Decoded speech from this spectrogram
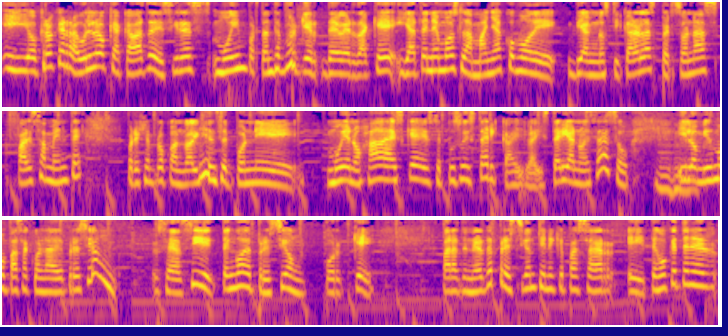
Y yo creo que Raúl lo que acabas de decir es muy importante porque de verdad que ya tenemos la maña como de diagnosticar a las personas falsamente. Por ejemplo, cuando alguien se pone muy enojada es que se puso histérica y la histeria no es eso. Y lo mismo pasa con la depresión. O sea, sí, tengo depresión. ¿Por qué? Para tener depresión tiene que pasar, eh, tengo que tener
